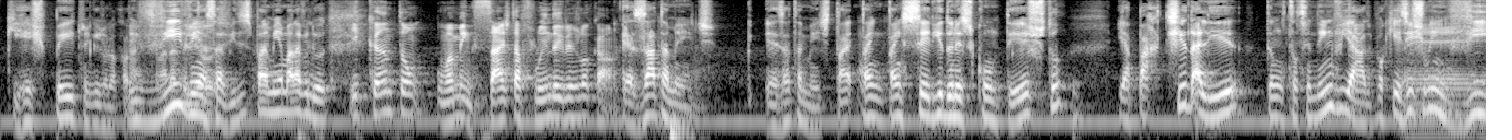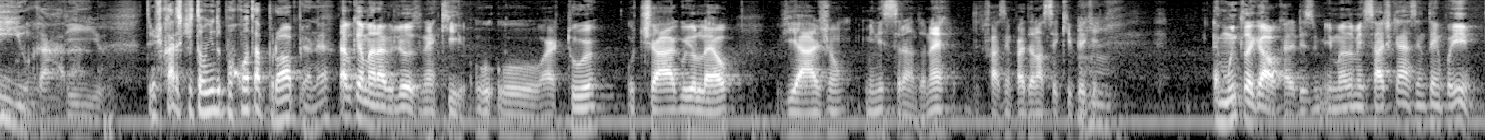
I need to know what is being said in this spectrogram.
Que respeitam a igreja local. e Uhum. Ah, isso é vivem essa vida. Isso para mim é maravilhoso. E cantam uma mensagem que tá fluindo da igreja local, né? Exatamente. Exatamente. Está tá, tá inserido nesse contexto e a partir dali estão sendo enviados. Porque existe um envio, cara. Envio. Tem uns caras que estão indo por conta própria, né? Sabe o que é maravilhoso, né? Que o, o Arthur, o Thiago e o Léo viajam ministrando, né? Fazem parte da nossa equipe aqui. É muito legal, cara. Eles me mandam mensagem que, ah, tem um tempo aí?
